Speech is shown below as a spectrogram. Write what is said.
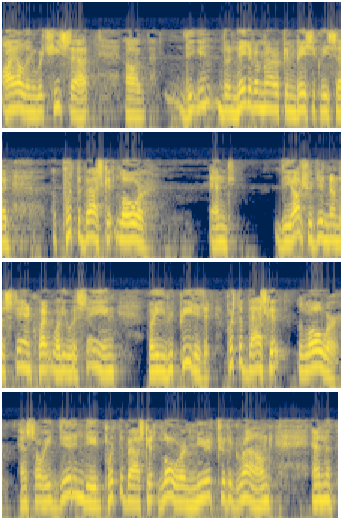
aisle in which he sat, uh, the, in, the Native American basically said, put the basket lower. And the usher didn't understand quite what he was saying, but he repeated it. Put the basket lower. And so he did indeed put the basket lower, near to the ground. And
